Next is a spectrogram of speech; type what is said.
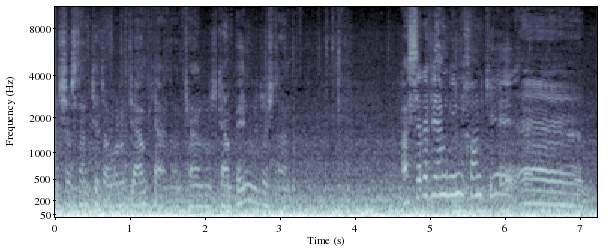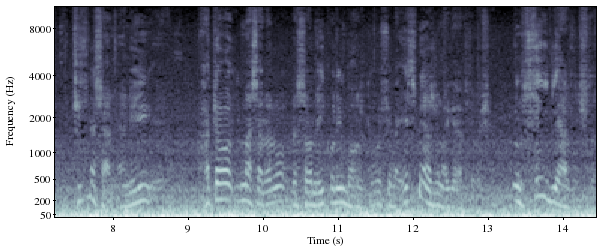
نشستن کتابا رو جمع کردن چند روز کمپین گذاشتن از طرفی هم نمی‌خوان که چیز نشن. یعنی حتی این مسئله رو رسانه ای کنیم بازگو باشه و اسمی از اونا گرفته باشه. این خیلی ارزش داره.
